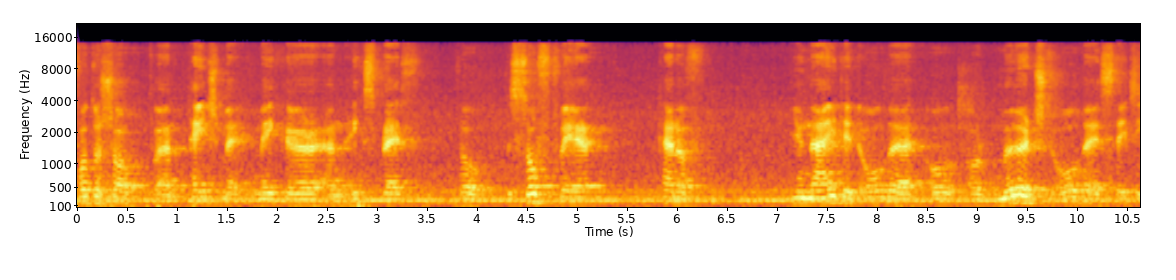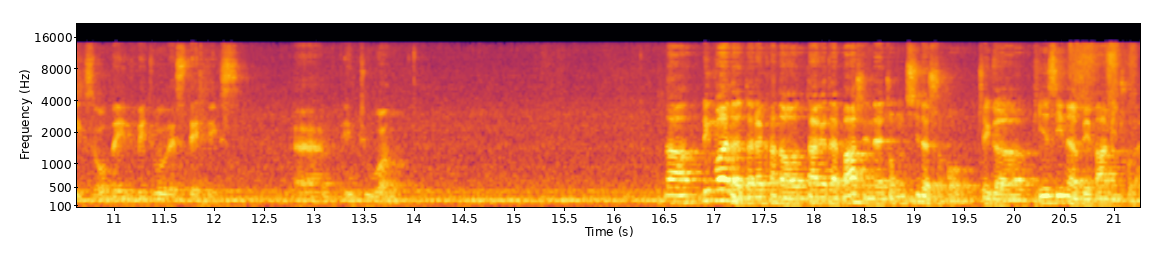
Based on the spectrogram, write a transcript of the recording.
Photoshop and PageMaker and Express. So the software kind of united all the, all, or merged all the aesthetics, all the individual aesthetics um, into one. 那另外呢，大家看到大概在八十年代中期的时候，这个 PC 呢被发明出来。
